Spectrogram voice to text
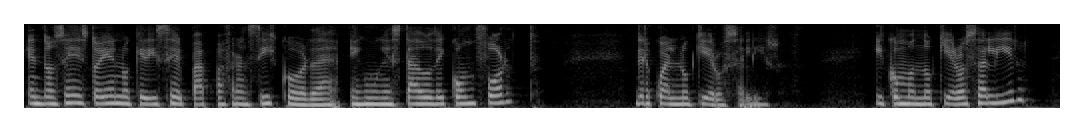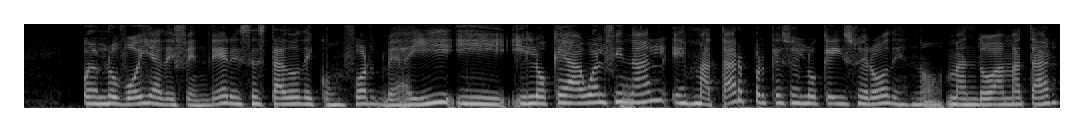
Entonces estoy en lo que dice el Papa Francisco, ¿verdad? En un estado de confort del cual no quiero salir. Y como no quiero salir, pues lo voy a defender, ese estado de confort, ve ahí, y, lo que hago al final es matar, porque eso es lo que hizo Herodes, ¿no? Mandó a matar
